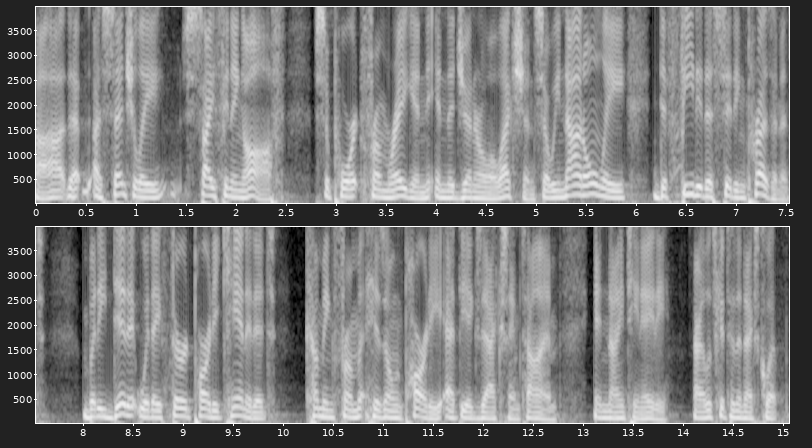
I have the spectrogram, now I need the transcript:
uh, that essentially siphoning off support from Reagan in the general election. So he not only defeated a sitting president, but he did it with a third party candidate coming from his own party at the exact same time in 1980. All right, let's get to the next clip.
